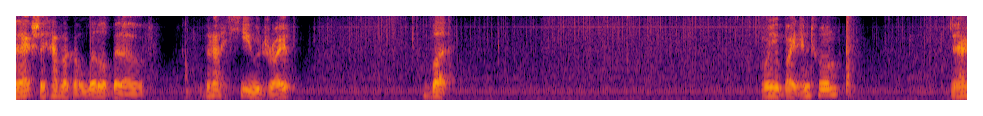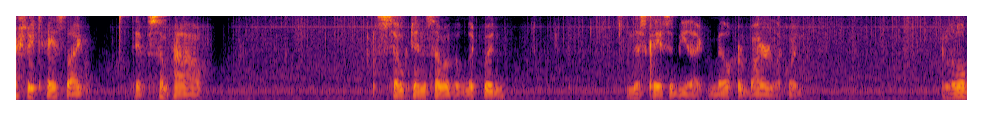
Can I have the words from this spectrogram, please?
they actually have like a little bit of they're not huge, right? But when you bite into them, it actually tastes like they've somehow soaked in some of the liquid. In this case, it'd be like milk or butter liquid. And a little,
